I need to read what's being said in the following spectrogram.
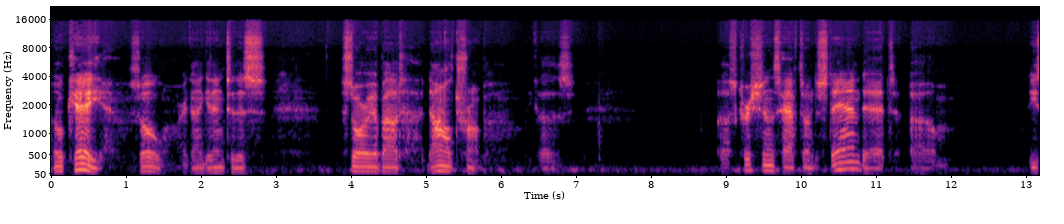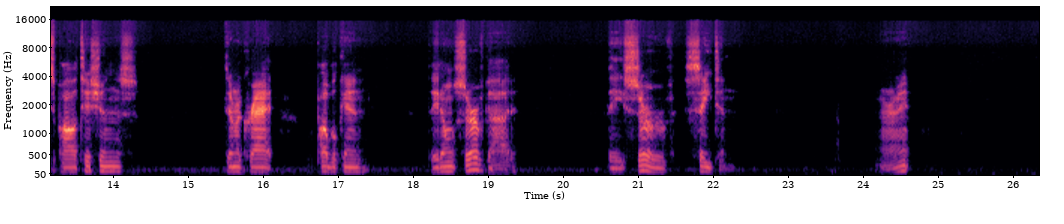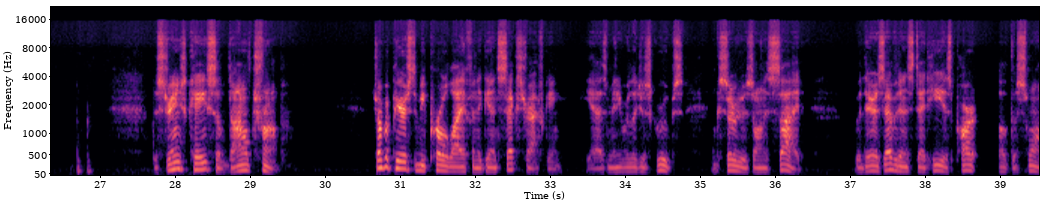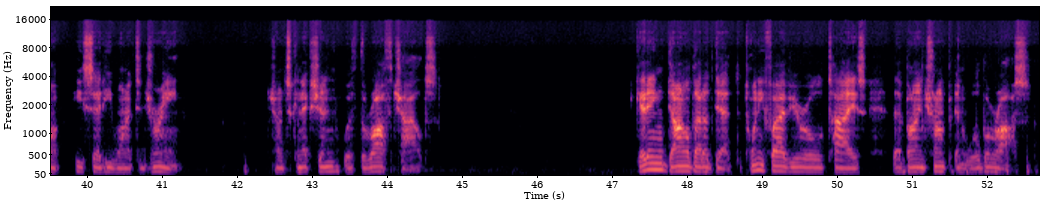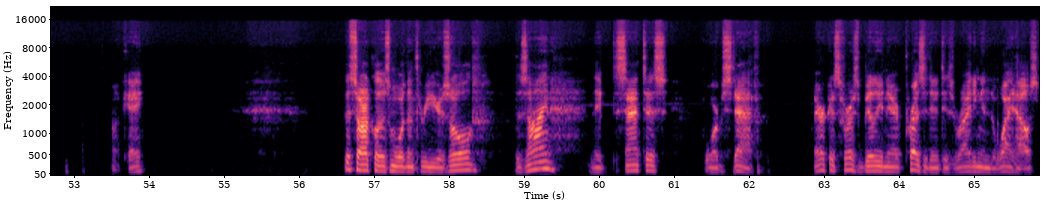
Okay, so we're going to get into this story about Donald Trump because us Christians have to understand that um, these politicians, Democrat, Republican, they don't serve God, they serve Satan. All right. The strange case of Donald Trump Trump appears to be pro life and against sex trafficking. He has many religious groups and conservatives on his side, but there is evidence that he is part of the swamp he said he wanted to drain. Trump's connection with the Rothschilds. Getting Donald out of debt, the 25 year old ties that bind Trump and Wilbur Ross. Okay. This article is more than three years old. Design Nick DeSantis, Forbes staff. America's first billionaire president is riding in the White House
